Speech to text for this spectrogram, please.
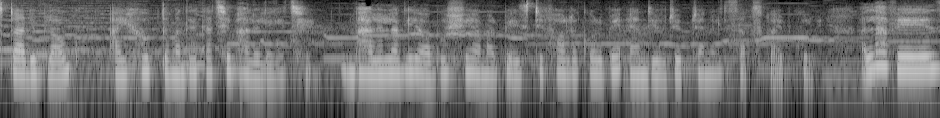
study blog I hope তোমাদের কাছে ভালো লেগেছে। ভালো লাগলে অবশ্যই আমার পেজটি ফলো করবে অ্যান্ড ইউটিউব চ্যানেলটি সাবস্ক্রাইব করবে। আল্লাহ হাফেজ!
